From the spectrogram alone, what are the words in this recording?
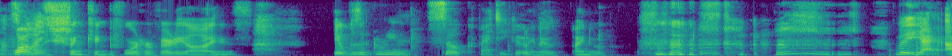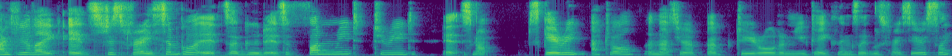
That's While fine. it's shrinking before her very eyes. it was a green silk petticoat. I know, I know. but yeah, I feel like it's just very simple. It's a good, it's a fun read to read. It's not scary at all, unless you're a two year old and you take things like this very seriously.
